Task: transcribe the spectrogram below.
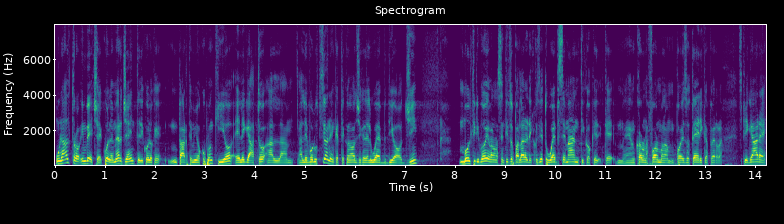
Un altro invece, quello emergente, di quello che in parte mi occupo anch'io, è legato alla, all'evoluzione anche tecnologica del web di oggi, Molti di voi avranno sentito parlare del cosiddetto web semantico, che, che, è ancora una formula un po' esoterica per spiegare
